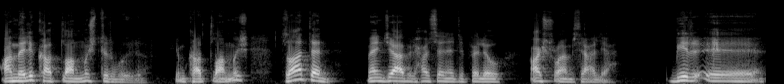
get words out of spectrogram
ameli katlanmıştır buyuruyor. Şimdi katlanmış. Zaten men cabil haseneti felev aşra emsalya. Bir e,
